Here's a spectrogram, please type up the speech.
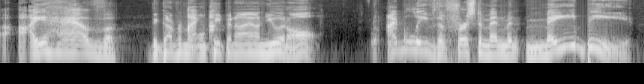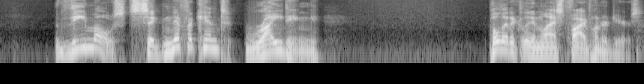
cool. I have The government won't keep an eye on you at all. I believe the First Amendment may be the most significant writing politically in the last 500 years.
